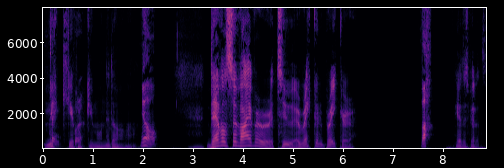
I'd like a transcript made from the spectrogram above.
Mycket. Pokémon idag va. Ja. Devil Survivor 2, A Record Breaker. Va? Heter spelet.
